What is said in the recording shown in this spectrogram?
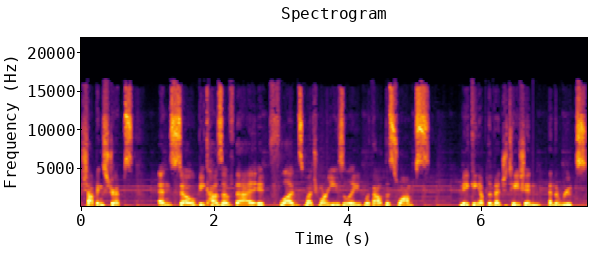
shopping strips and so, because of that, it floods much more easily without the swamps making up the vegetation and the roots.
